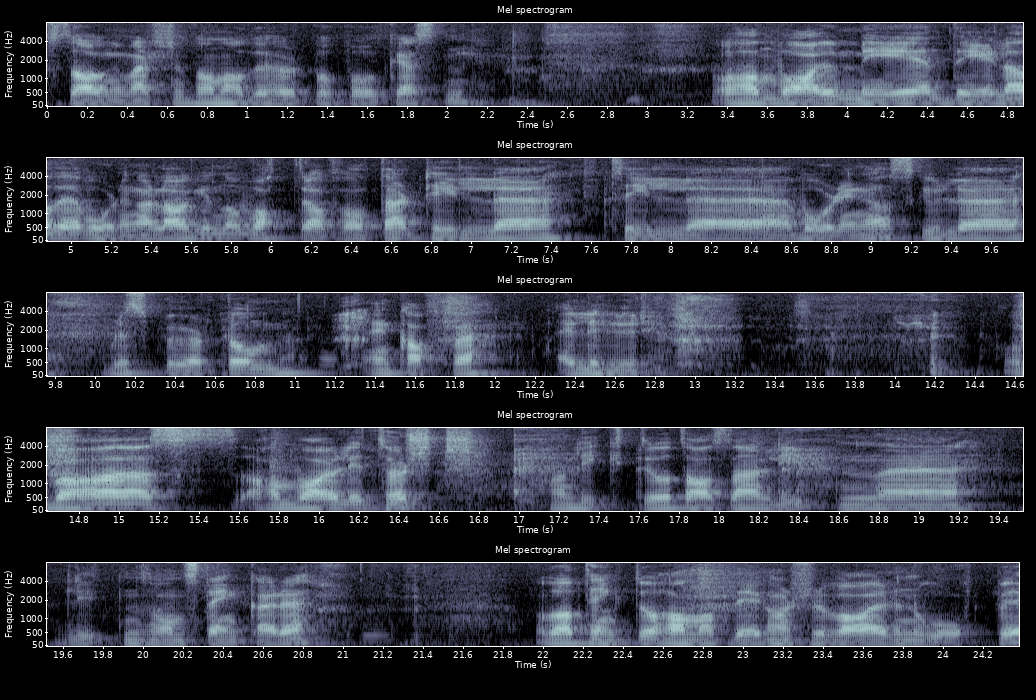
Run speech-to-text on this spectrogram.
Stavanger-matchen, for han hadde hørt på podkasten. Og han var jo med en del av det Vålerenga-laget når Vattraforvalteren til, eh, til uh, Vålerenga skulle bli spurt om en kaffe eller hur. Og da Han var jo litt tørst. Han likte jo å ta seg en liten, uh, liten sånn stenkare. Og da tenkte jo han at det kanskje var noe oppi,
